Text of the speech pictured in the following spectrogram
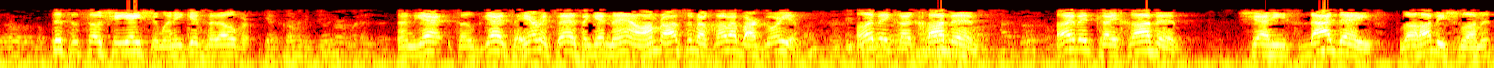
it over completely. disassociation when he gives it over? What is it? And yet, so yes, here it says again now, I'm Rasul Rachava Bar Guryim. Ovid Kaychavim, Ovid Kaychavim, Shehisnadev, Lahavi Shlamim.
